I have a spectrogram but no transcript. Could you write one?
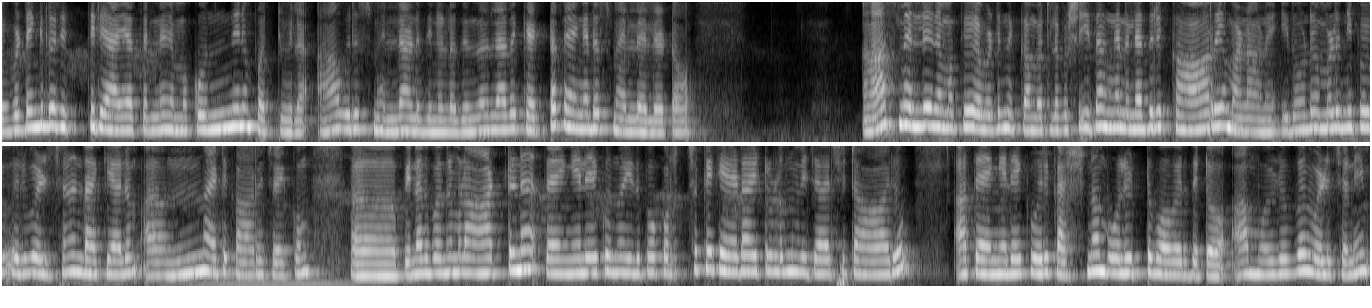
എവിടെയെങ്കിലും ഒരു ഇത്തിരി ആയാൽ തന്നെ നമുക്കൊന്നിനും പറ്റൂല. ആ ഒരു സ്മെല്ലാണ് ഇതിനുള്ളത്. എന്നല്ലാതെ കെട്ട തേങ്ങന്റെ സ്മെല്ലല്ല കേട്ടോ ആ സ്മെല്ല് നമുക്ക് എവിടെ നിൽക്കാൻ പറ്റില്ല. പക്ഷേ ഇതങ്ങനല്ല. അതൊരു കാറിയ മണമാണ് ഇതുകൊണ്ട് നമ്മൾ ഇനിയിപ്പോൾ ഒരു വെളിച്ചെണ്ണ ഉണ്ടാക്കിയാലും നന്നായിട്ട് കാറി ചോയ്ക്കും. പിന്നെ അതുപോലെ നമ്മൾ ആട്ടിന് തേങ്ങയിലേക്കൊന്നും ഇതിപ്പോൾ കുറച്ചൊക്കെ കേടായിട്ടുള്ളെന്ന് വിചാരിച്ചിട്ട് ആരും ആ തേങ്ങയിലേക്ക് ഒരു കഷ്ണം പോലും ഇട്ട് പോകരുത് കേട്ടോ ആ മുഴുവൻ വെളിച്ചെണ്ണയും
